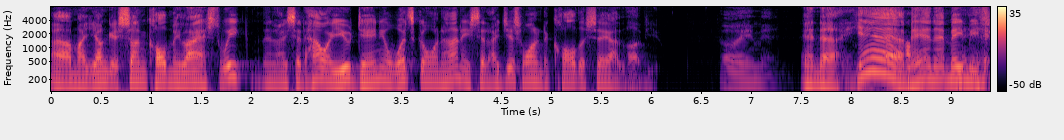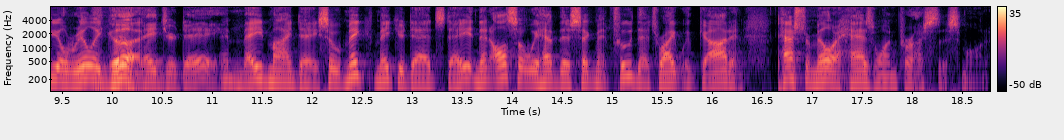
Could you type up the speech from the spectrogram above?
uh, my youngest son called me last week and I said, How are you, Daniel? What's going on? He said, I just wanted to call to say I love you. Oh, amen. And uh, yeah, man, that made me feel really good. It made your day. It made my day. So make make your dad's day. And then also we have this segment, food that's right with God, and Pastor Miller has one for us this morning.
